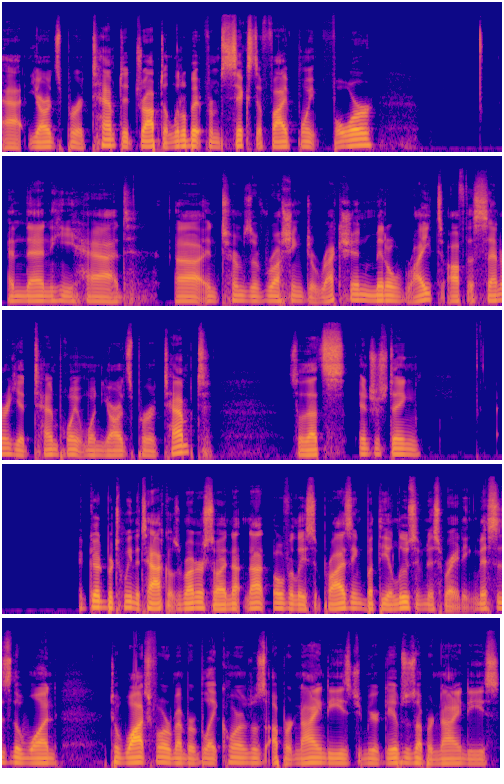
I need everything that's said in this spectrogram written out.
at yards per attempt, it dropped a little bit from 6 to 5.4. And then he had, uh, in terms of rushing direction, middle right off the center, he had 10.1 yards per attempt. So that's interesting. Good between the tackles runner, so not not overly surprising, but the elusiveness rating. This is the one to watch for. Remember, Blake Corums was upper 90s, Jahmyr Gibbs was upper 90s,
